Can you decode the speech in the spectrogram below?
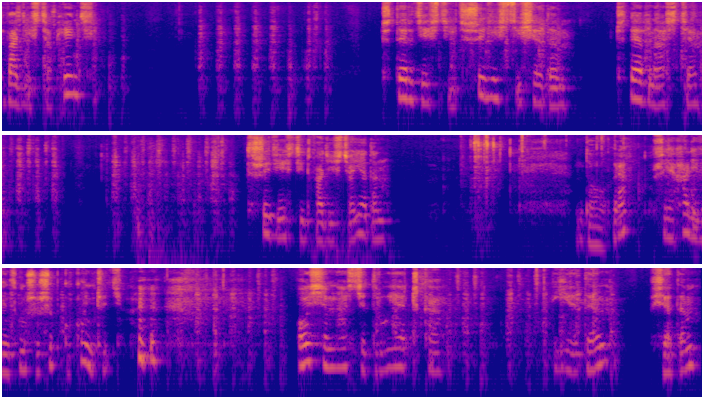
dwadzieścia pięć. 40, 37, 14, 30, 21. Dobra, przyjechali, więc muszę szybko kończyć. 18, trójeczka, 1, 7,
